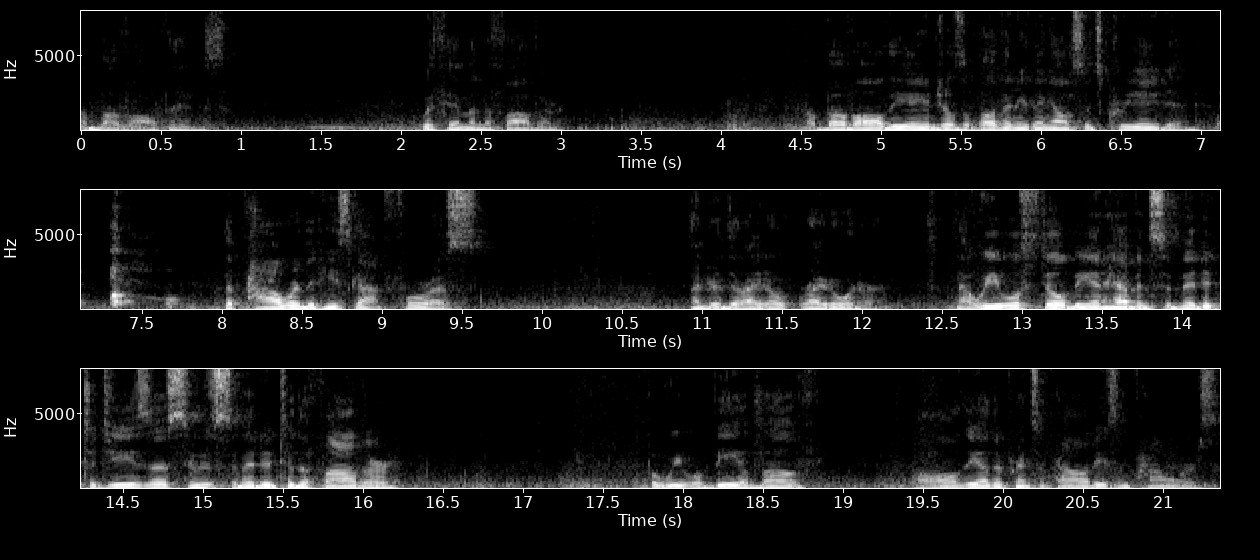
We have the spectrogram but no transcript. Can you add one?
above all things, with him and the Father, above all the angels, above anything else that's created. The power that he's got for us under the right, right order. Now, we will still be in heaven submitted to Jesus, who is submitted to the Father, but we will be above all the other principalities and powers.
